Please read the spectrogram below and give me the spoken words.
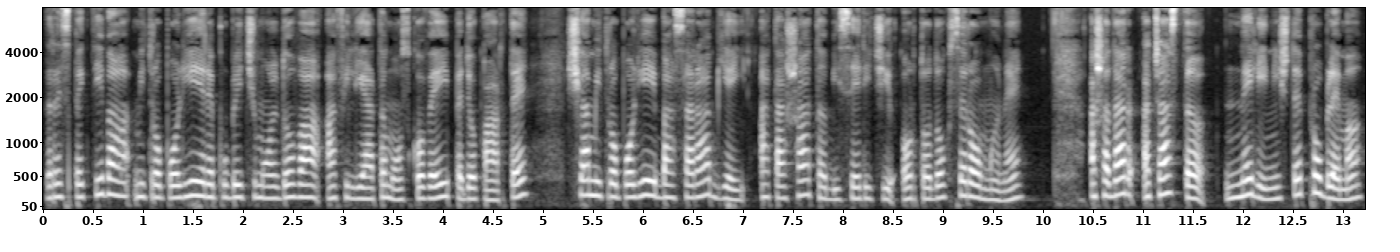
respectiva Mitropoliei Republicii Moldova afiliată Moscovei, pe de-o parte, și a Mitropoliei Basarabiei, atașată Bisericii Ortodoxe Române, Așadar, această neliniște, problemă,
